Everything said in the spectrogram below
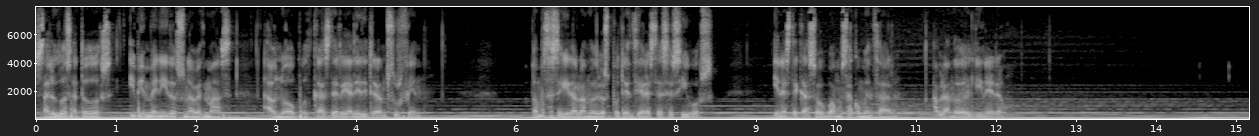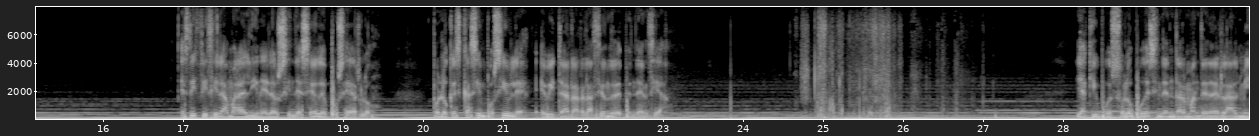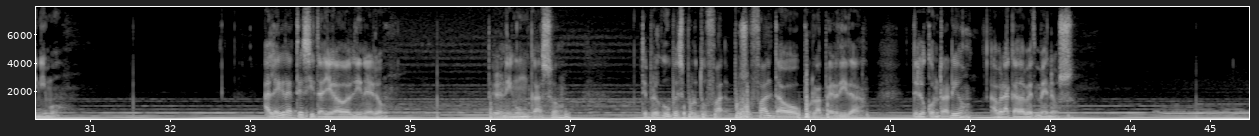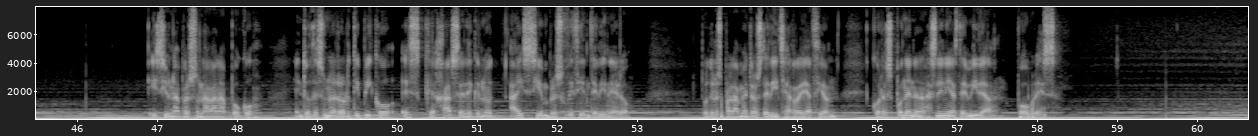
Saludos a todos y bienvenidos una vez más a un nuevo podcast de Reality Transurfing. Vamos a seguir hablando de los potenciales excesivos y en este caso vamos a comenzar hablando del dinero. Es difícil amar el dinero sin deseo de poseerlo, por lo que es casi imposible evitar la relación de dependencia. Y aquí pues solo puedes intentar mantenerla al mínimo. Alégrate si te ha llegado el dinero, pero en ningún caso te preocupes por, tu por su falta o por la pérdida. De lo contrario, habrá cada vez menos. Y si una persona gana poco, entonces un error típico es quejarse de que no hay siempre suficiente dinero porque los parámetros de dicha radiación corresponden a las líneas de vida pobres.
